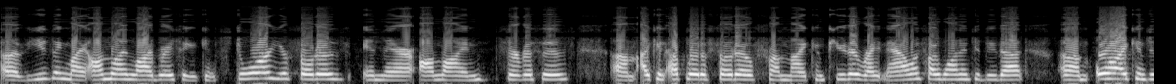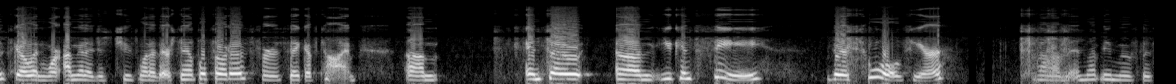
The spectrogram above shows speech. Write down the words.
of using my online library so you can store your photos in their online services. Um, I can upload a photo from my computer right now if I wanted to do that. Um, or I can just go and work. I'm going to just choose one of their sample photos for the sake of time. Um, and so um, you can see their tools here. Um, and let me move this,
